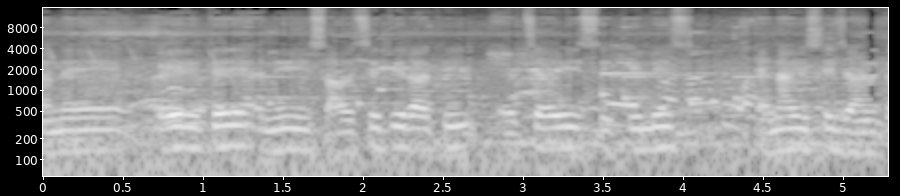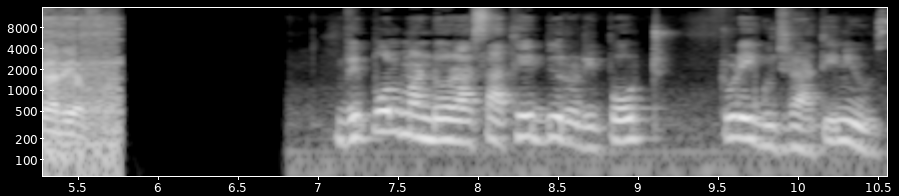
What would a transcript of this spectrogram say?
અને કઈ રીતે એની સાવચેતી રાખવી એચઆઈવી સિફિલિસ, એના વિશે જાણકારી આપવા વિપુલ મંડોરા સાથે bureau report, today Gujarati news.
